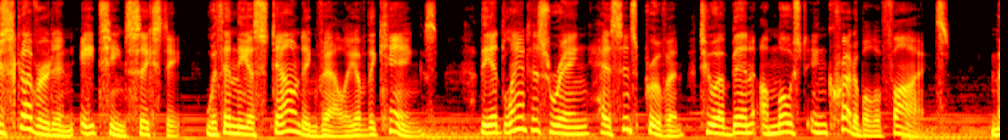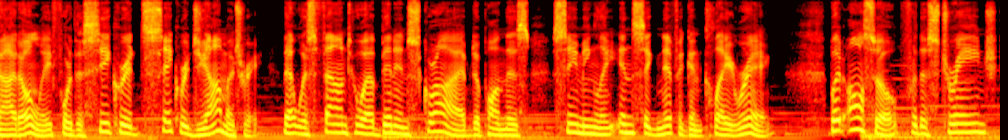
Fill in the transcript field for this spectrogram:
Discovered in 1860 within the astounding Valley of the Kings, the Atlantis Ring has since proven to have been a most incredible of finds. Not only for the secret sacred geometry that was found to have been inscribed upon this seemingly insignificant clay ring, but also for the strange,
